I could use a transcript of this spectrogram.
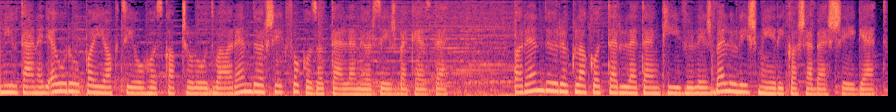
miután egy európai akcióhoz kapcsolódva a rendőrség fokozott ellenőrzésbe kezdett. A rendőrök lakott területen kívül és belül is mérik a sebességet.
